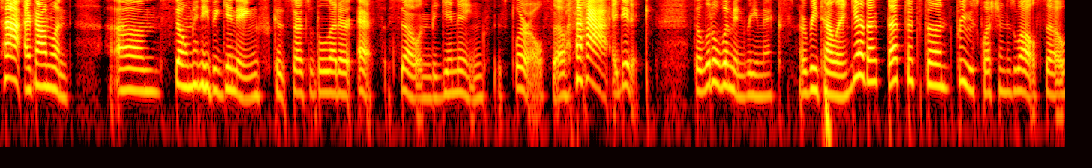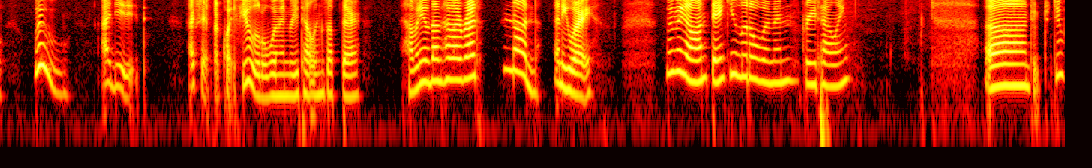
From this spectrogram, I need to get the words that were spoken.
Ha! I found one. Um, so many beginnings because it starts with the letter S. So, and beginnings is plural. So, haha, I did it. It's a Little Women remix, a retelling. Yeah, that that fits the previous question as well. So, woo, I did it. Actually, I've got quite a few Little Women retellings up there. How many of them have I read? None. Anyway, moving on. Thank you, Little Women retelling. Uh, do, do, do.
